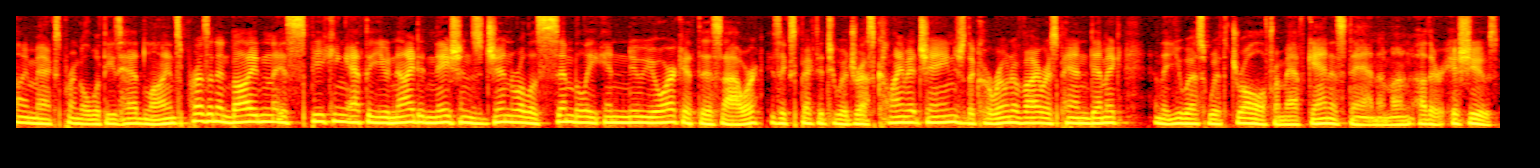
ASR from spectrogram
I'm Max Pringle with these headlines. President Biden is speaking at the United Nations General Assembly in New York at this hour. He's expected to address climate change, the coronavirus pandemic, and the U.S. withdrawal from Afghanistan, among other issues.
